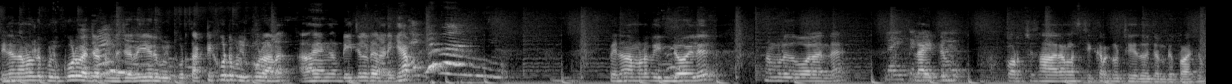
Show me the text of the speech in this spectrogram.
പിന്നെ നമ്മളൊരു പുൽക്കൂട് വെച്ചിട്ടുണ്ട് ചെറിയൊരു പുൽക്കൂട് തട്ടിക്കൂട്ട് പുൽക്കൂടാണ്. അത് ഞങ്ങൾ ഡീറ്റെയിൽ കാണിക്കാം. പിന്നെ നമ്മുടെ വിൻഡോയിൽ നമ്മൾ ഇതുപോലെ തന്നെ ലൈറ്റും കുറച്ച് സാധനങ്ങൾ സ്റ്റിക്കറൊക്കെ ചെയ്ത് വെച്ചിട്ടുണ്ട് ഇപ്രാവശ്യം.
